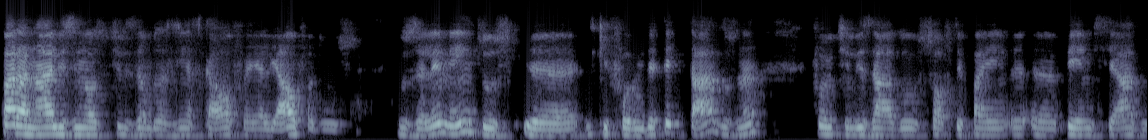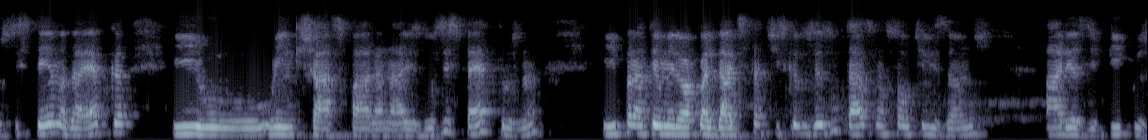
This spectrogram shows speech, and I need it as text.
para análise nós utilizamos as linhas K-alfa e L-alfa dos, dos elementos eh, que foram detectados, né? Foi utilizado o software PMCA do sistema da época e o, o INCHAS para análise dos espectros, né? E para ter melhor qualidade estatística dos resultados, nós só utilizamos áreas de picos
